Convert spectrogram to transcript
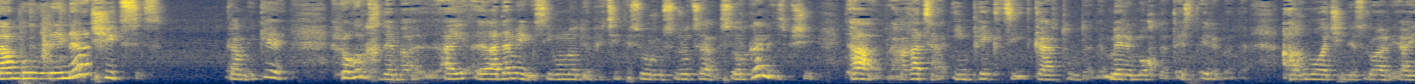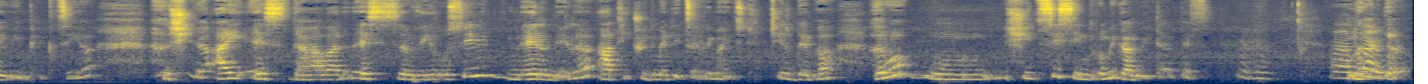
გამოვლენა შიცის. გამიგე? როგორ ხდება აი ადამიანის იმუნოდეფიციტის ურუს როცა არის ორგანიზმში და რაღაცა ინფექციით გართულდა და მე მოხდა ტესტირება და აღმოაჩინეს რომ არის აი ინფექცია აი ეს და ეს ვირუსი ნელ-ნელა 10-17 წელი მაინც ჭირდება რომ შიცის სინდრომი განვითარდეს. აჰა.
